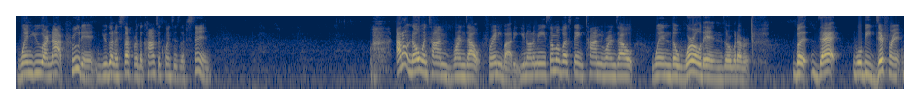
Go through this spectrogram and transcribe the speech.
when you are not prudent, you're going to suffer the consequences of sin. I don't know when time runs out for anybody. You know what I mean? Some of us think time runs out when the world ends or whatever. But that will be different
